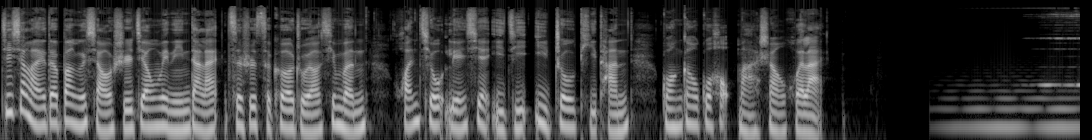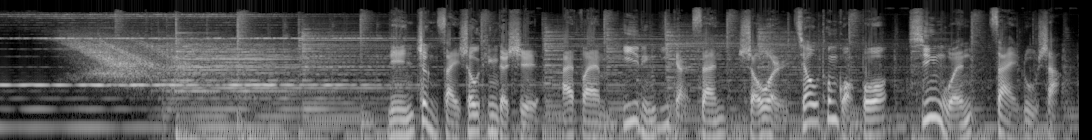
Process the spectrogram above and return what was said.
接下来的半个小时将为您带来此时此刻主要新闻、环球连线以及一周体坛。广告过后马上回来。您正在收听的是 FM 一零一点三首尔交通广播新闻在路上。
